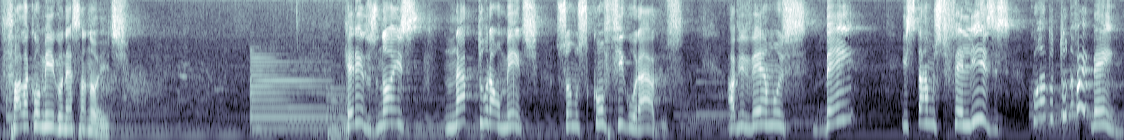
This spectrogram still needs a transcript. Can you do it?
Fala comigo nessa noite. Queridos, nós naturalmente somos configurados a vivermos bem, estarmos felizes quando tudo vai bem.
